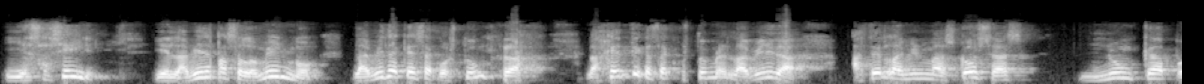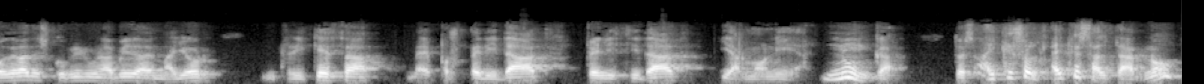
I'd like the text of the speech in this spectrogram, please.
Y es así. Y en la vida pasa lo mismo. La vida que se acostumbra, la gente que se acostumbra en la vida a hacer las mismas cosas, nunca podrá descubrir una vida de mayor riqueza, eh, prosperidad, felicidad y armonía. Nunca. Entonces, hay que, hay que saltar, ¿no?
